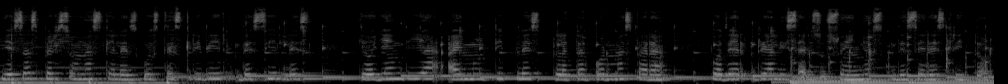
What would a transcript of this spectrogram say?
y esas personas que les gusta escribir decirles que hoy en día hay múltiples plataformas para poder realizar sus sueños de ser escritor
